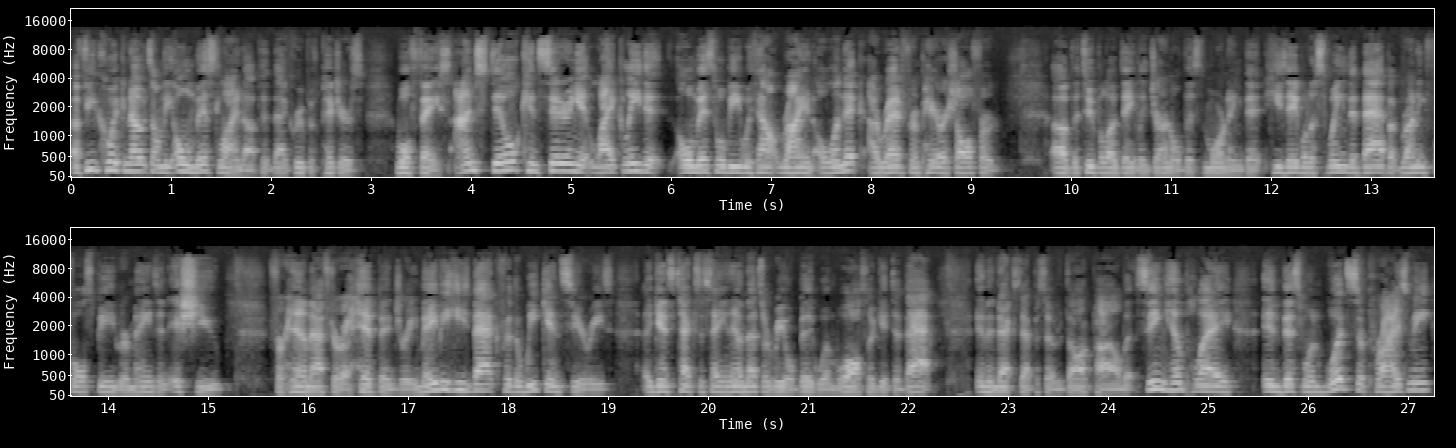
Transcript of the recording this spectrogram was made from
A few quick notes on the Ole Miss lineup that that group of pitchers will face. I'm still considering it likely that Ole Miss will be without Ryan Olenek. I read from Parrish Alford of the Tupelo Daily Journal this morning that he's able to swing the bat, but running full speed remains an issue for him after a hip injury. Maybe he's back for the weekend series against Texas A&M. That's a real big one. We'll also get to that in the next episode of Dogpile. But seeing him play in this one would surprise me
